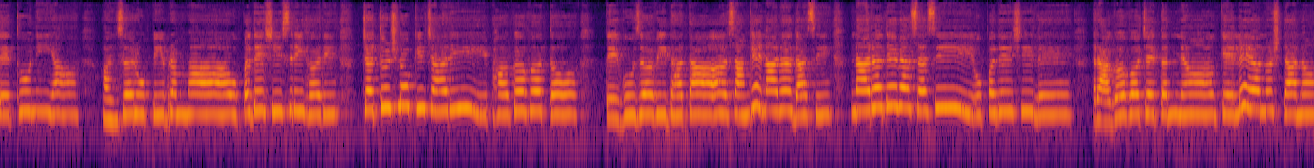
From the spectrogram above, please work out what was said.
तेथुनिया हंसरूपी ब्रह्मा उपदेशी श्रीहरी चतुश्लोकी चारी भागवत. ते गुज विधाता सांगे नारदासी नारदे व्याससी उपदेशिले. राघव चैतन्य केले अनुष्ठान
